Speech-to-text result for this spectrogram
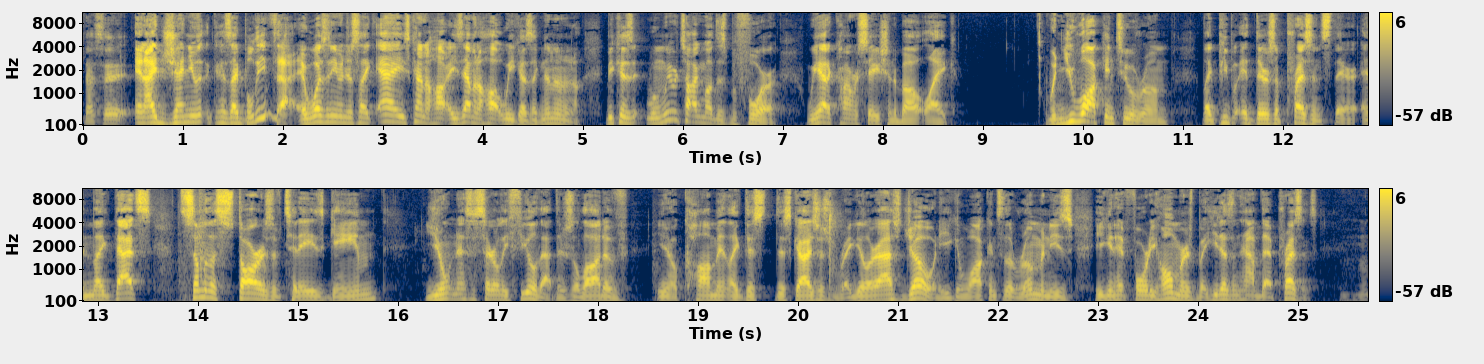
That's it. And I genuinely, because I believe that. It wasn't even just like, eh, he's kind of hot. He's having a hot week. I was like, no, no, no, no. Because when we were talking about this before, we had a conversation about like, when you walk into a room, like people, it, there's a presence there. And like, that's some of the stars of today's game. You don't necessarily feel that. There's a lot of, you know, comment like this, this guy's just regular ass Joe and he can walk into the room and he's, he can hit 40 homers, but he doesn't have that presence. Mm-hmm.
